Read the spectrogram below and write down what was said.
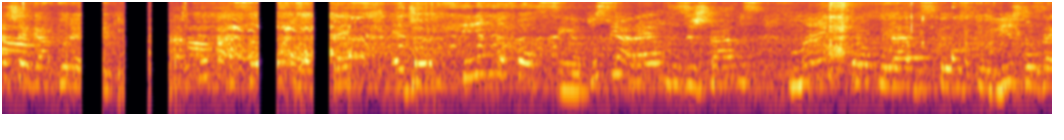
a chegar por aqui. A ocupação dos hotéis é de 80%. O Ceará é um dos estados mais procurados pelos turistas. A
